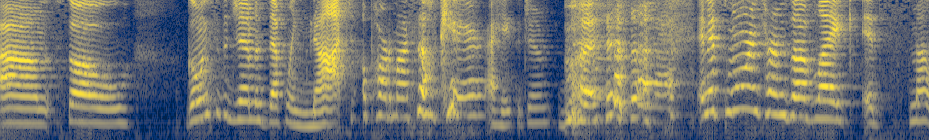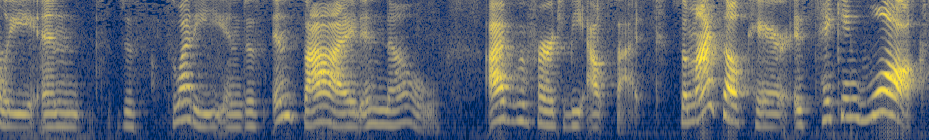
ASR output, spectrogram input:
um, so going to the gym is definitely not a part of my self care. I hate the gym, but and it's more in terms of like it's smelly and just sweaty and just inside. And no, I prefer to be outside. So my self care is taking walks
